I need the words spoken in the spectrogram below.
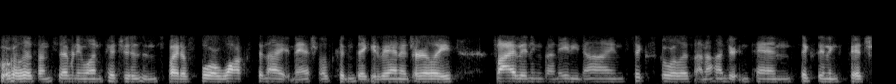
scoreless on 71 pitches in spite of four walks tonight. Nationals couldn't take advantage early. Five innings on 89, six scoreless on 110, six innings pitched,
